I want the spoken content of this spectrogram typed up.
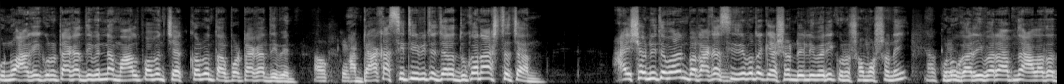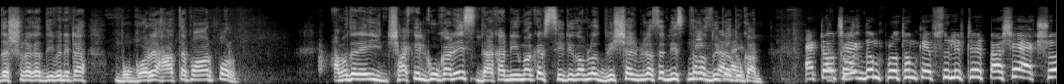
কোনো আগে কোনো টাকা দিবেন না মাল পাবেন চেক করবেন তারপর টাকা দিবেন। আর ঢাকা সিটির ভিতরে যারা দোকানে আসতে চান আইসাও নিতে পারেন বা ঢাকা সিটির মতো ক্যাশ অন ডেলিভারি কোনো সমস্যা নেই। কোনো গাড়ি ভাড়া আপনি আলাদা দেড়শো টাকা দিবেন এটা ঘরে হাতে পাওয়ার পর। আমাদের এই Shakil cookeries Dhaka new market city complex বিশ্বাস বিলাসের নিচতলা দুইটা দোকান। একটা হচ্ছে একদম প্রথম ক্যাপসুল লিফটের পাশে একশো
